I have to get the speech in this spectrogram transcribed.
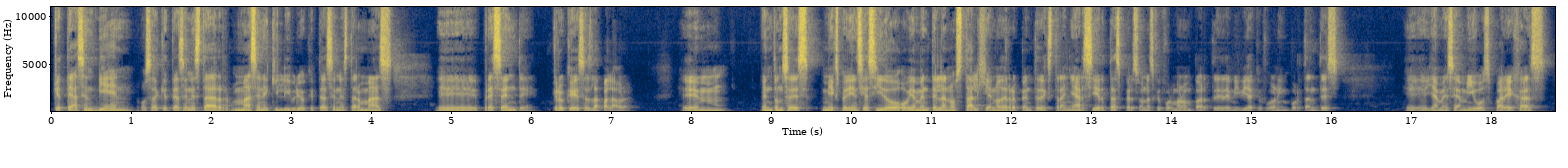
que te hacen bien, o sea, que te hacen estar más en equilibrio, que te hacen estar más eh, presente. Creo que esa es la palabra. Em, entonces, mi experiencia ha sido obviamente la nostalgia, ¿no? De repente de extrañar ciertas personas que formaron parte de mi vida, que fueron importantes. Eh, llámese amigos, parejas,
